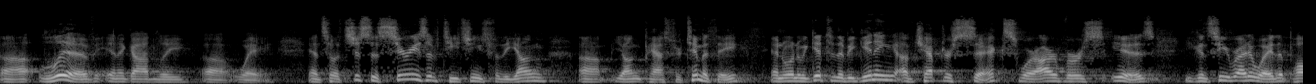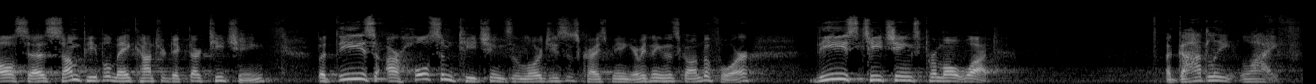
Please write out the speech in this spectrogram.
uh, live in a godly uh, way. And so it's just a series of teachings for the young, uh, young pastor Timothy. And when we get to the beginning of chapter 6, where our verse is, you can see right away that Paul says some people may contradict our teaching, but these are wholesome teachings of the Lord Jesus Christ, meaning everything that's gone before. These teachings promote what? A godly life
